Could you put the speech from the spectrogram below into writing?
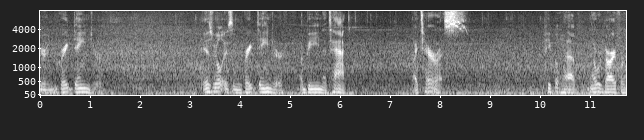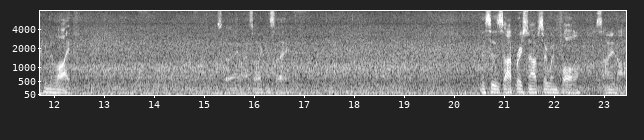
you're in great danger. Israel is in great danger of being attacked by terrorists. People have no regard for human life. So anyway, that's all I can say. This is Operation Officer Windfall signing off.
